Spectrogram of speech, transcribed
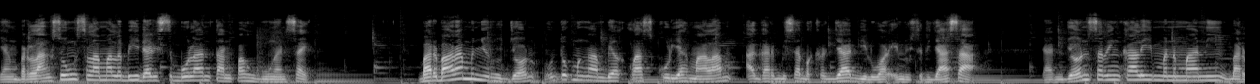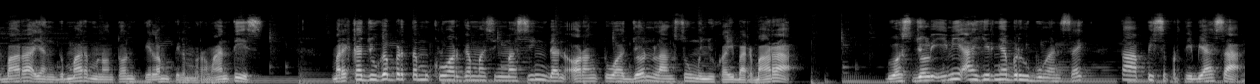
yang berlangsung selama lebih dari sebulan tanpa hubungan seks. Barbara menyuruh John untuk mengambil kelas kuliah malam agar bisa bekerja di luar industri jasa. Dan John sering kali menemani Barbara yang gemar menonton film-film romantis. Mereka juga bertemu keluarga masing-masing dan orang tua John langsung menyukai Barbara. Dua sejoli ini akhirnya berhubungan seks, tapi seperti biasa,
